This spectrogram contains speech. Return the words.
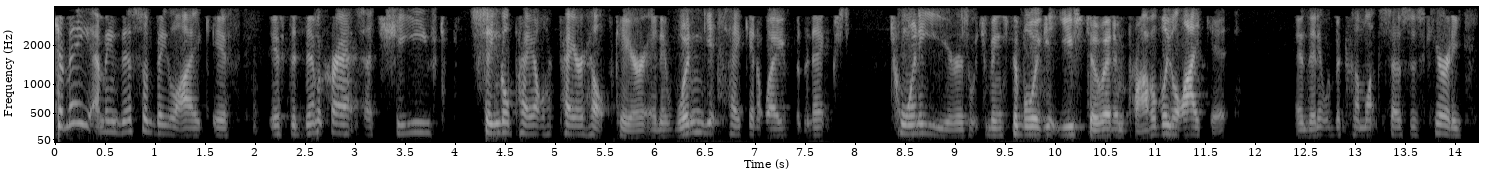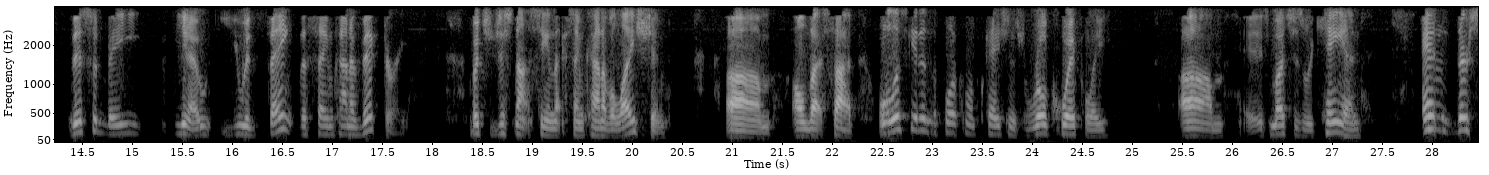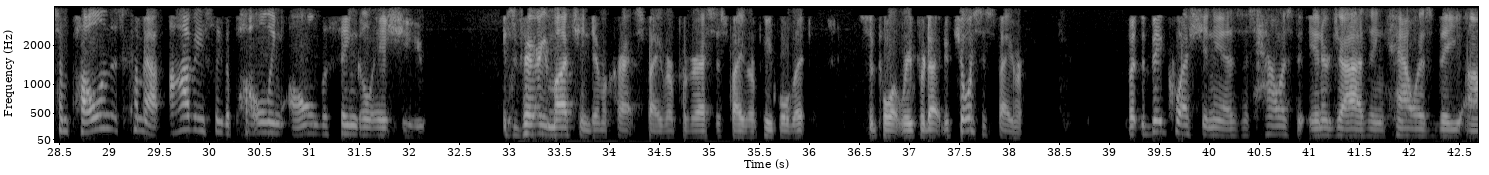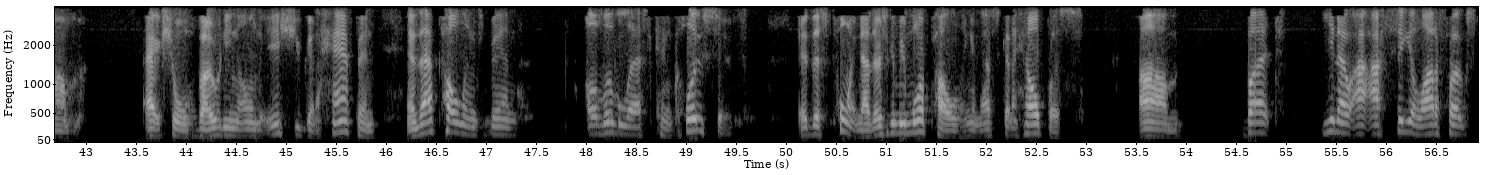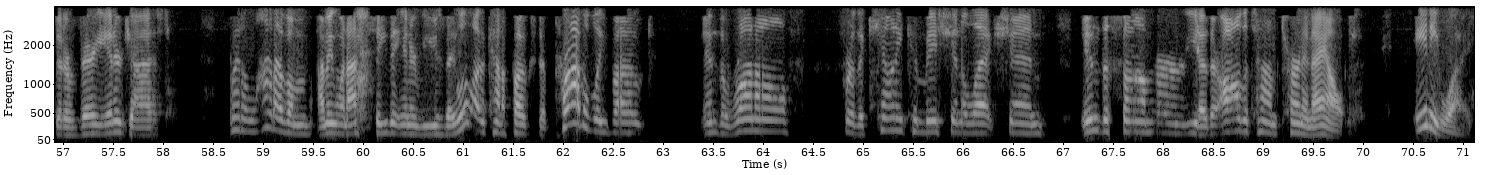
to me, I mean, this would be like if if the Democrats achieved single payer, health care and it wouldn't get taken away for the next 20 years, which means people would get used to it and probably like it, and then it would become like Social Security. This would be, you know, you would think the same kind of victory, but you're just not seeing that same kind of elation um, on that side. Well, let's get into the political implications real quickly, um, as much as we can. And there's some polling that's come out. Obviously, the polling on the single issue is very much in Democrats' favor, progressives' favor, people that support reproductive choices' favor. But the big question is, is how is the energizing, how is the um, actual voting on the issue going to happen? And that polling's been a little less conclusive at this point. Now, there's going to be more polling, and that's going to help us. Um, but you know, I, I see a lot of folks that are very energized, but a lot of them, I mean, when I see the interviews, they look like the kind of folks that probably vote in the runoff for the county commission election in the summer. You know, they're all the time turning out anyway.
